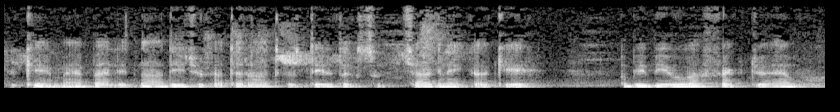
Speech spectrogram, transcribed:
क्योंकि मैं पहले इतना आदि चुका था रात को देर तक जागने का कि अभी भी वो इफ़ेक्ट जो है वो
